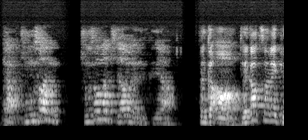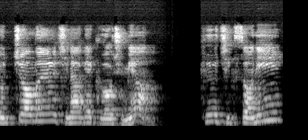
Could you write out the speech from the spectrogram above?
그냥 중선 중선만 지나면 그냥 그러니까 어 대각선의 교점을 지나게 그어주면 그 직선이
